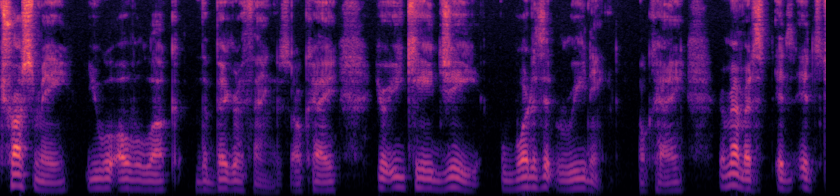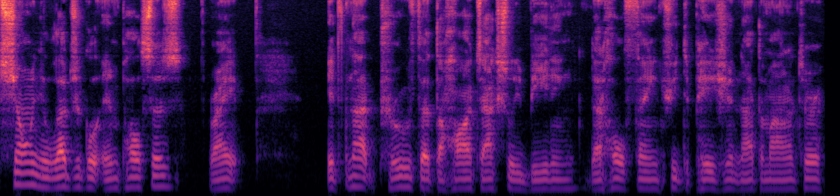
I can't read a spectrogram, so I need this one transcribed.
trust me, you will overlook the bigger things. Okay, your EKG, what is it reading? Okay, remember it's it's, it's showing electrical impulses, right? It's not proof that the heart's actually beating. That whole thing, treat the patient, not the monitor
